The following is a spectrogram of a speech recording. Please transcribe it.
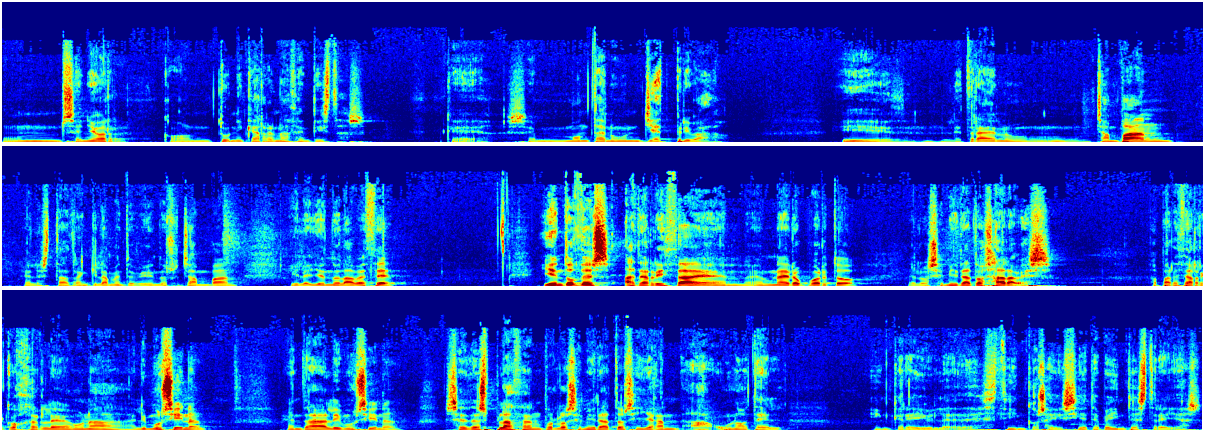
un señor con túnicas renacentistas que se monta un jet privado y le traen un champán, él está tranquilamente bebiendo su champán y leyendo el ABC, y entonces aterriza en, un aeropuerto de los Emiratos Árabes. Aparece a recogerle una limusina, entra a la limusina, se desplazan por los Emiratos y llegan a un hotel increíble de 5, 6, 7, 20 estrellas.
